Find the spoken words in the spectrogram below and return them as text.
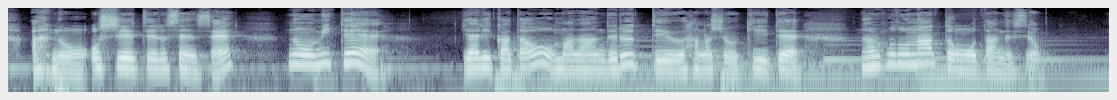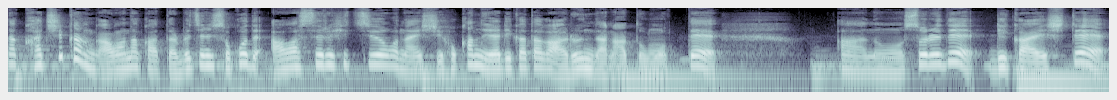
あの教えてる先生のを見てやり方を学んでるっていう話を聞いてなるほどなと思ったんですよ。価値観が合わなかったら別にそこで合わせる必要はないし他のやり方があるんだなと思ってあのそれで理解して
